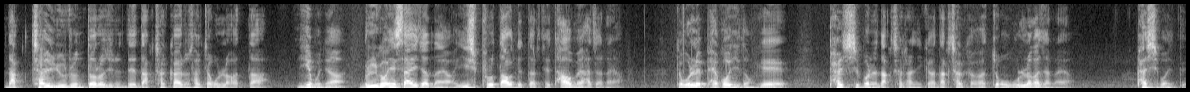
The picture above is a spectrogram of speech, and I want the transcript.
낙찰률은 떨어지는데 낙찰가율은 살짝 올라갔다. 이게 뭐냐? 물건이 쌓이잖아요. 20% 다운됐다 그랬잖아요. 다음에 하잖아요. 그러니까 원래 100원이던 게 80원에 낙찰하니까 낙찰가가 조금 올라가잖아요. 80원일 때.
